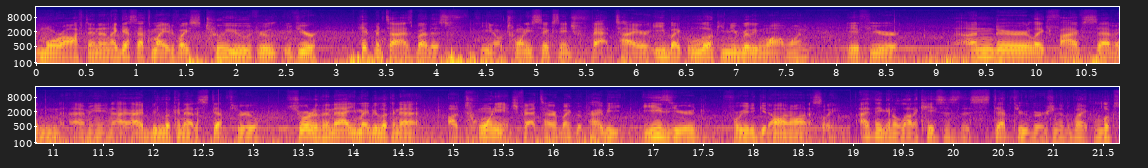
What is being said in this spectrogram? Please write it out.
more often. And I guess that's my advice to you. If you're, if you're hypnotized by this, you know, 26 inch fat tire e-bike look and you really want one, if you're under like five seven, I mean, I, would be looking at a step through. Shorter than that, you might be looking at a 20 inch fat tire bike would probably be easier for you to get on, honestly. I think in a lot of cases, the step-through version of the bike looks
